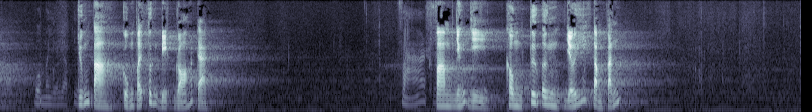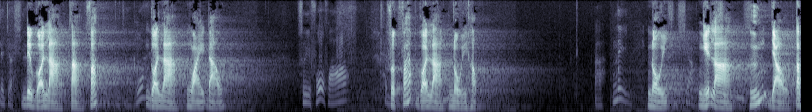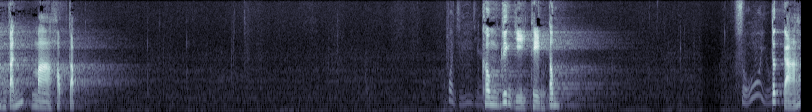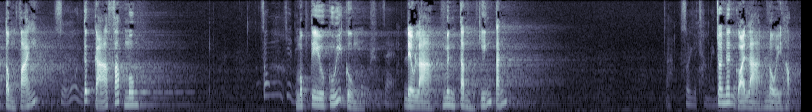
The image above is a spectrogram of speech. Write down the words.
Chúng ta cũng phải phân biệt rõ ràng. Phàm những gì không tương ưng với tâm tánh, đều gọi là tà pháp, gọi là ngoại đạo. Phật pháp gọi là nội học nội nghĩa là hướng vào tâm tánh mà học tập. Không riêng gì thiền tông. Tất cả tông phái, tất cả pháp môn. Mục tiêu cuối cùng đều là minh tâm kiến tánh. Cho nên gọi là nội học.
